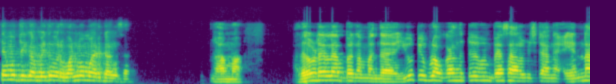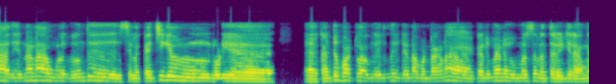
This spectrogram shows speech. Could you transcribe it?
தேமுதிக மீது ஒரு வன்மமா இருக்காங்க சார். ஆமா. அதோட இல்ல இப்ப நம்ம இந்த யூடியூப்ல உட்காந்துட்டு பேச ஆரம்பிச்சுட்டாங்க. என்ன அது என்னன்னா அவங்களுக்கு வந்து சில கட்சிகளுடைய கட்டுப்பாட்டுல அவங்க இருந்துகிட்டு என்ன பண்றாங்கன்னா கடுமையான விமர்சனத்தை வைக்கிறாங்க.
